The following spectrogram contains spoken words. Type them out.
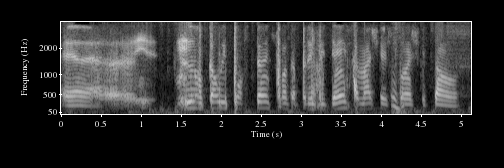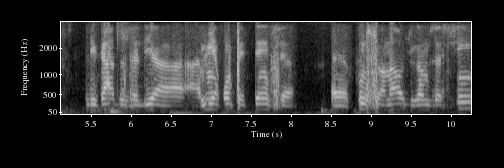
é, não tão importantes quanto a Previdência, mas questões que estão ligadas ali à, à minha competência é, funcional, digamos assim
